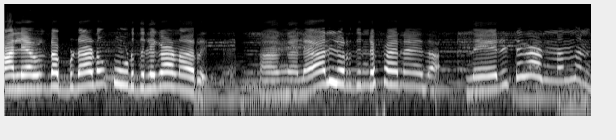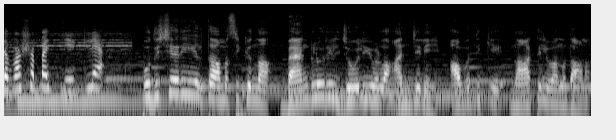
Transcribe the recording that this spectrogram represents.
മലയാളം ഡബ്ഡാണ് കൂടുതൽ കാണാറ്. അങ്ങനെ അല്ലർജിന്റെ ഫാനായതാ. നേരിട്ട് കാണണമെന്നുണ്ട് പക്ഷെ പറ്റിയിട്ടില്ല. പുതുശ്ശേരിയിൽ താമസിക്കുന്ന ബാംഗ്ലൂരിൽ ജോലിയുള്ള അഞ്ജലി അവധിക്ക് നാട്ടിൽ വന്നതാണ്.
